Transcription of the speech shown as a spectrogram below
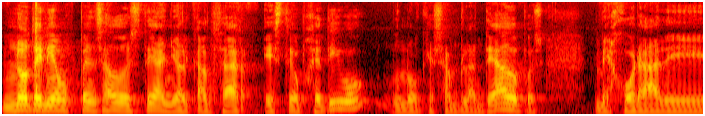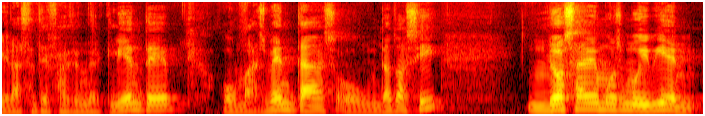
no teníamos pensado este año alcanzar este objetivo, uno que se han planteado, pues mejora de la satisfacción del cliente o más ventas o un dato así. No sabemos muy bien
